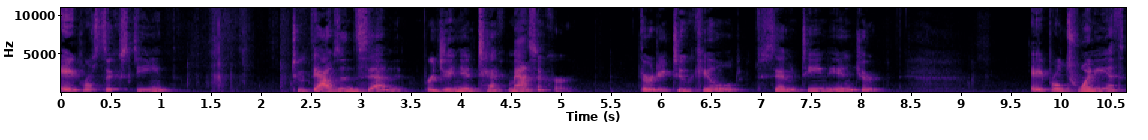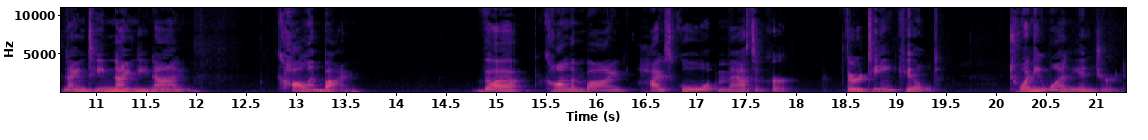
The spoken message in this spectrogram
April 16th, 2007, Virginia Tech massacre. 32 killed, 17 injured. April 20th, 1999, Columbine, the Columbine High School massacre, 13 killed, 21 injured.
